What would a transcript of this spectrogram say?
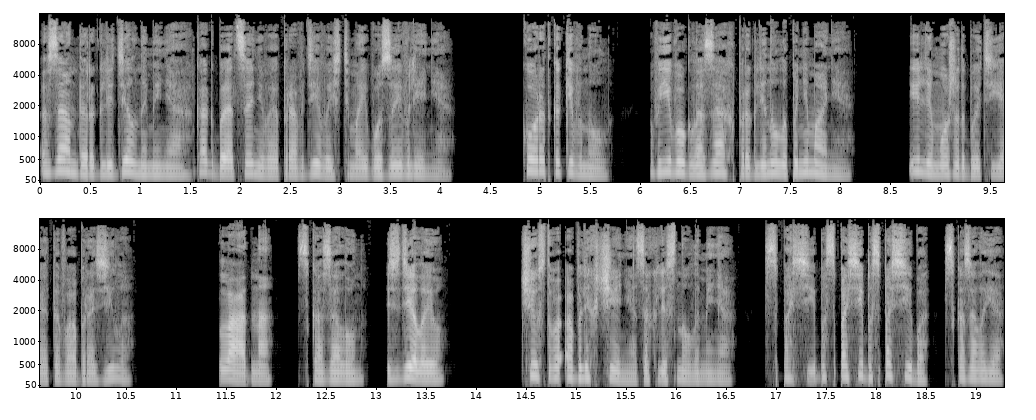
Зандер глядел на меня, как бы оценивая правдивость моего заявления. Коротко кивнул. В его глазах проглянуло понимание. Или, может быть, я это вообразила? «Ладно», — сказал он, — «сделаю». Чувство облегчения захлестнуло меня. «Спасибо, спасибо, спасибо», — сказала я.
